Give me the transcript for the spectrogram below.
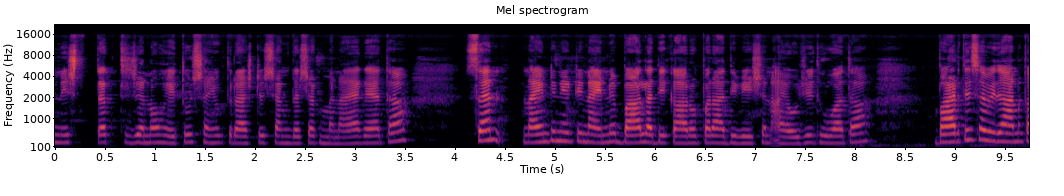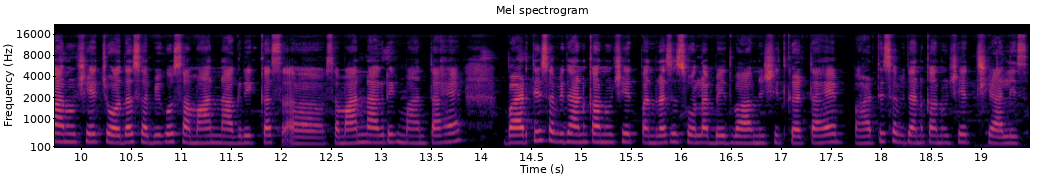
निस्तक्त जनों हेतु संयुक्त राष्ट्र संघ दशक मनाया गया था। सन 1989 में बाल अधिकारों पर अधिवेशन आयोजित हुआ था। भारतीय संविधान का अनुच्छेद चौदह सभी को समान नागरिक का समान नागरिक मानता है। भारतीय संविधान का अनुच्छेद पंद्रह से सोलह भेदभाव निश्चित करता है। भारतीय संविधान का अनुच्छेद छियालीस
